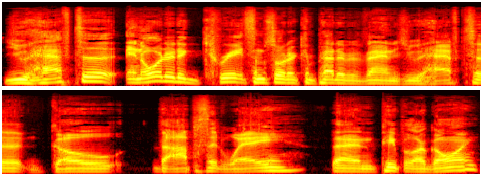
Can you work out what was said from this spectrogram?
you have to, in order to create some sort of competitive advantage, you have to go the opposite way than people are going.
